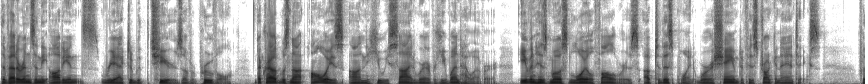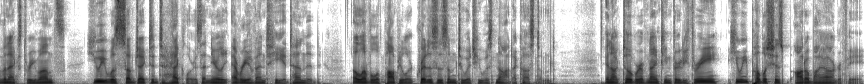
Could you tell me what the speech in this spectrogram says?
The veterans in the audience reacted with cheers of approval. The crowd was not always on Huey's side wherever he went, however. Even his most loyal followers, up to this point, were ashamed of his drunken antics. For the next three months, Huey was subjected to hecklers at nearly every event he attended, a level of popular criticism to which he was not accustomed. In October of 1933, Huey published his autobiography.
